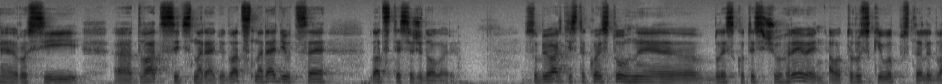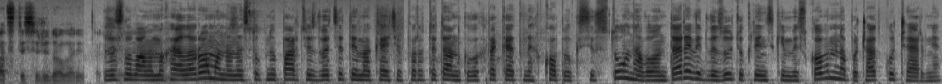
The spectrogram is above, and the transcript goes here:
Росії е, 20 снарядів. 20 снарядів це 20 тисяч доларів. Собівартість такої стугни е, близько тисячу гривень, а от руські випустили 20 тисяч доларів. За словами Михайла Романа, наступну партію з 20 макетів протитанкових ракетних комплексів Стугна волонтери відвезуть українським військовим на початку червня.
